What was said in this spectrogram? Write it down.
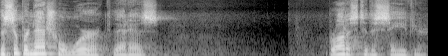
The supernatural work that has brought us to the Savior.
